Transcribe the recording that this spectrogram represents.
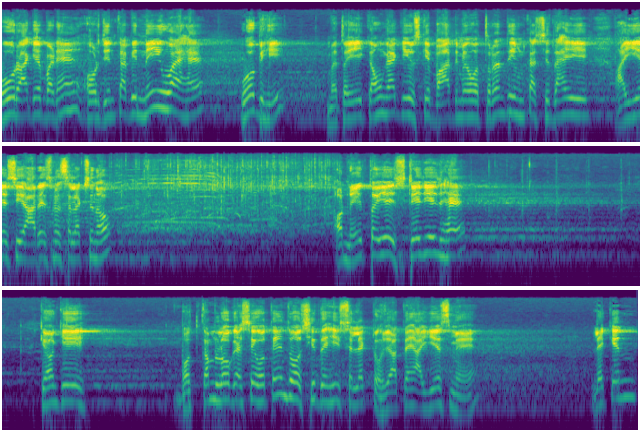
और आगे बढ़ें। और जिनका भी नहीं हुआ है, वो भी, मैं तो यही कहूँगा कि उसके बाद में वो तुरंत ही उनका सीधा ही आई एस आर एस में सिलेक्शन हो। और नहीं तो ये स्टेजेज है। क्योंकि बहुत कम लोग ऐसे होते हैं जो सीधे ही सिलेक्ट हो जाते हैं आईएएस में। लेकिन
